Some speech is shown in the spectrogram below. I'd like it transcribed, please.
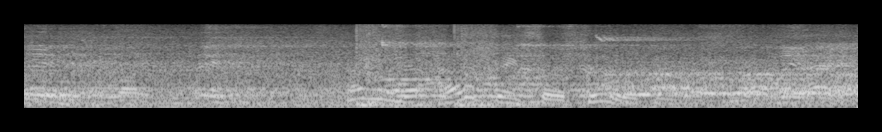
I don't think so too.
